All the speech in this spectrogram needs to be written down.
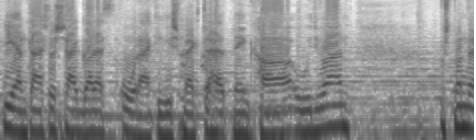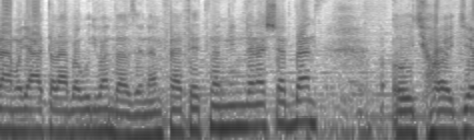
ilyen társasággal ezt órákig is megtehetnénk, ha úgy van. Most mondanám, hogy általában úgy van, de azért nem feltétlen minden esetben. Úgyhogy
